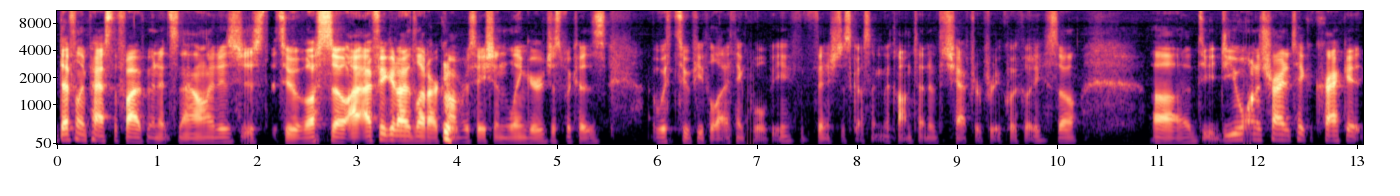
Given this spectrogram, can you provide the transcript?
definitely past the five minutes now. It is just the two of us, so I, I figured I'd let our conversation linger, just because with two people, I think we'll be finished discussing the content of the chapter pretty quickly. So, uh, do do you want to try to take a crack at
